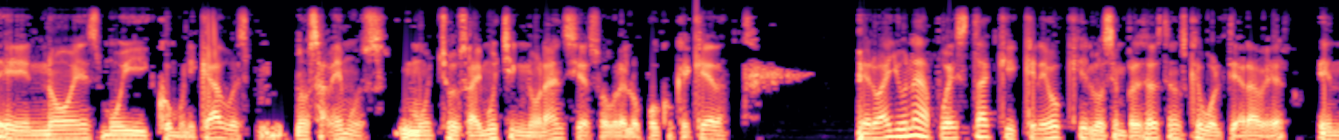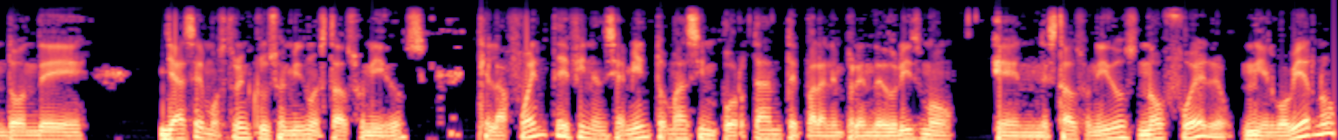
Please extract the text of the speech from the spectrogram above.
eh, no es muy comunicado, no sabemos muchos, hay mucha ignorancia sobre lo poco que queda. Pero hay una apuesta que creo que los empresarios tenemos que voltear a ver, en donde ya se demostró incluso en mismo Estados Unidos que la fuente de financiamiento más importante para el emprendedurismo en Estados Unidos no fue ni el gobierno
